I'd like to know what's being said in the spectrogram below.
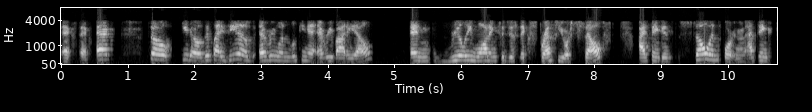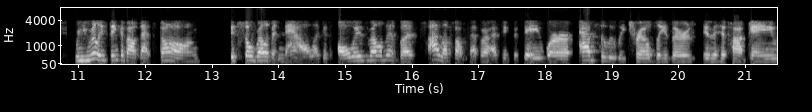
XXX. So you know, this idea of everyone looking at everybody else and really wanting to just express yourself, I think is so important. I think when you really think about that song, it's so relevant now. Like it's always relevant, but I love Salt-N-Pepa. I think that they were absolutely trailblazers in the hip hop game.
